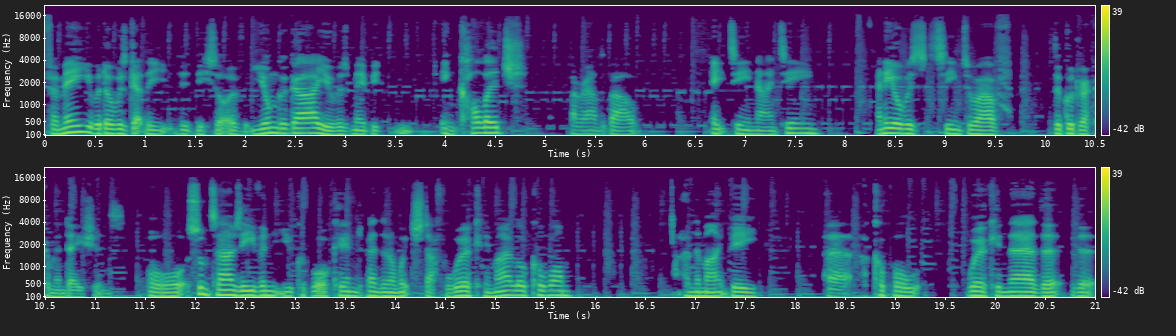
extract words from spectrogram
For me, you would always get the, the, the sort of younger guy who was maybe in college, around about 18, 19, and he always seemed to have the good recommendations. Or sometimes even you could walk in, depending on which staff were working in my local one, and there might be uh, a couple working there that that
